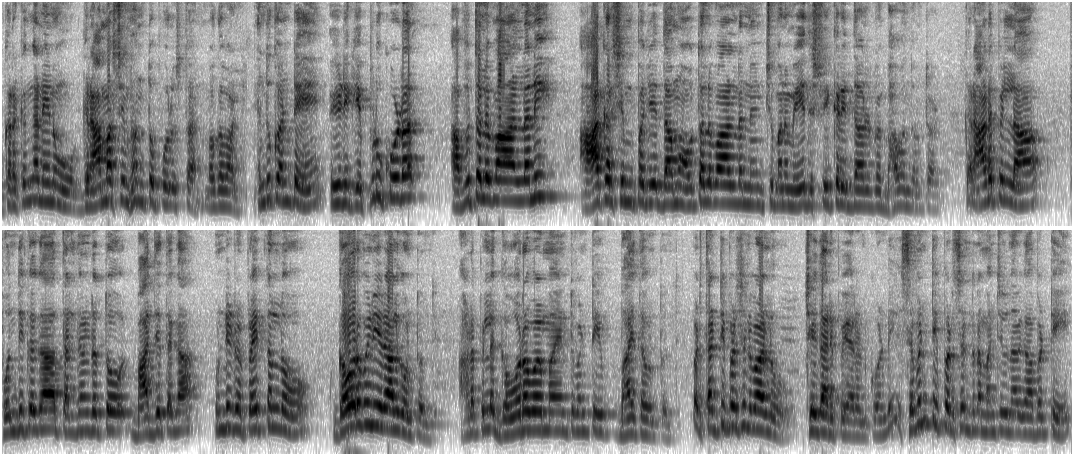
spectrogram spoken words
ఒక రకంగా నేను గ్రామసింహంతో పోలుస్తాను మగవాడిని. ఎందుకంటే వీడికి ఎప్పుడు కూడా అవతల వాళ్ళని ఆకర్షింపజేద్దాము అవతల వాళ్ళ నుంచి మనం ఏది స్వీకరిద్దాం అనే భావంతో ఉంటాడు కానీ ఆడపిల్ల పొందికగా తల్లిదండ్రులతో బాధ్యతగా ఉండే ప్రయత్నంలో గౌరవనీయురాలుగా ఉంటుంది. ఆడపిల్ల గౌరవమైనటువంటి బాధ్యత ఉంటుంది. బట్ థర్టీ పర్సెంట్ వాళ్ళు చేదారిపోయారనుకోండి. సెవెంటీ పర్సెంట్ మంచిగా ఉన్నారు కాబట్టి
